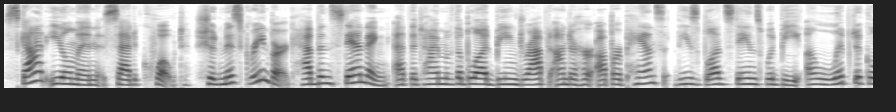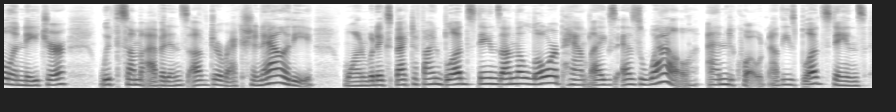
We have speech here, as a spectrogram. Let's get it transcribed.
Scott Eelman said, quote, Should Miss Greenberg have been standing at the time of the blood being dropped onto her upper pants, these bloodstains would be elliptical in nature with some evidence of directionality. One would expect to find bloodstains on the lower pant legs as well, end quote. Now, these bloodstains,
